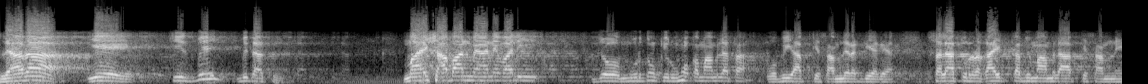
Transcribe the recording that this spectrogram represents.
لہذا یہ چیز بھی بدا تھی ماہ شابان میں آنے والی جو مردوں کی روحوں کا معاملہ تھا، وہ بھی آپ کے سامنے رکھ دیا گیا۔ سلاط الرقائد کا بھی معاملہ آپ کے سامنے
